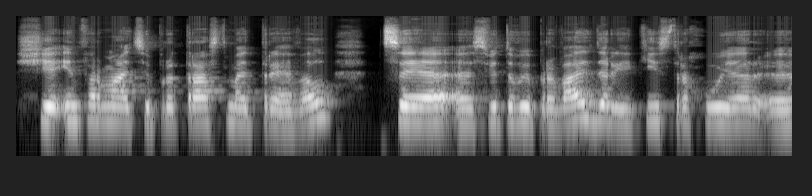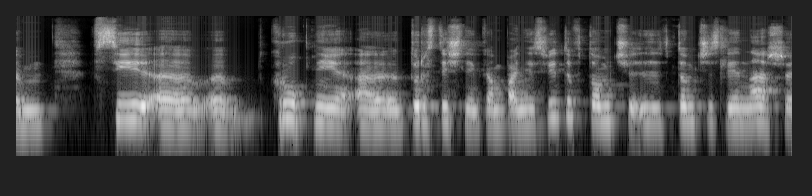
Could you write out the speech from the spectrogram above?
ще інформацію про Trust My Travel. Це е, світовий провайдер, який страхує е, всі е, е, крупні туристичні компанії світу, в тому, числі нашу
